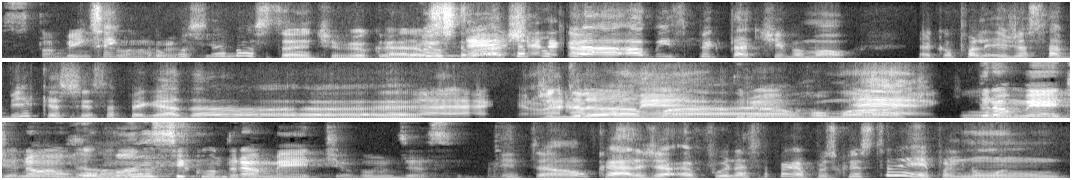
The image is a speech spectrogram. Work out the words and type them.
Isso tá bem Sim, claro Eu aqui. gostei bastante, viu, cara? Eu Eu, gostei, até porque a, a minha expectativa, mal, é que eu falei, eu já sabia que ia ser essa pegada é, É, de era drama, Drama. romântico. Dramédia, não, é um Então- romance com dramédia, vamos dizer assim. Então, cara, já, eu fui nessa pegada. Por isso que eu estranhei. Falei, não,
